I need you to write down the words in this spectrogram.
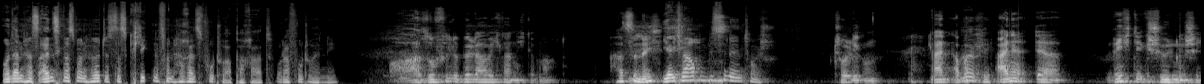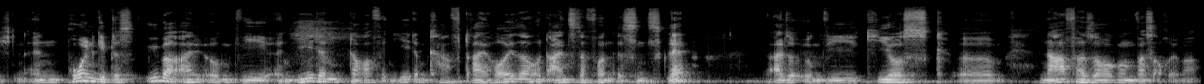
und dann das Einzige, was man hört, ist das Klicken von Haralds Fotoapparat oder Fotohandy. Oh, so viele Bilder habe ich gar nicht gemacht. Hast du nicht? Ja, ich war auch ein bisschen enttäuscht. Entschuldigung. Nein, aber Okay. eine der richtig schönen Geschichten. In Polen gibt es überall irgendwie in jedem Dorf, in jedem Kaff drei Häuser und eins davon ist ein Sklep. Also irgendwie Kiosk, äh, Nahversorgung, was auch immer.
